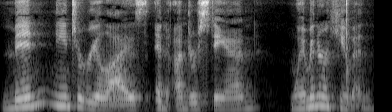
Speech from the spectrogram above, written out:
Men need to realize and understand women are human.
